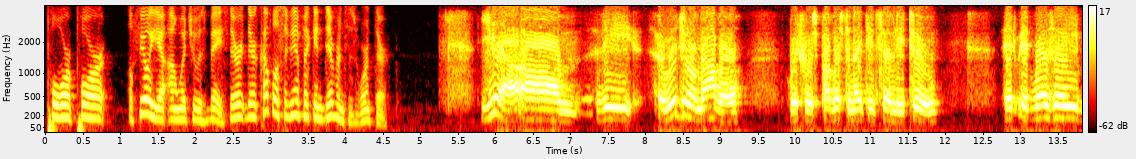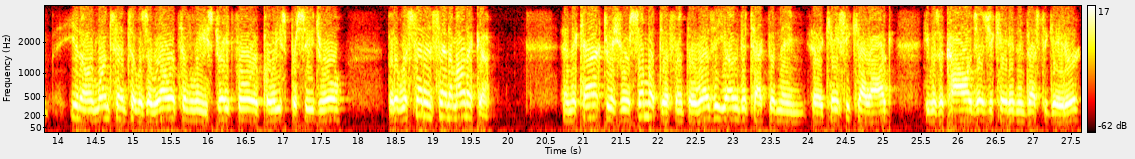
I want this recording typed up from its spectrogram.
Poor, Poor Ophelia on which it was based. There, there are a couple of significant differences, weren't there? Yeah, um, the original novel, which was published in 1972, it, it was a, you know, in one sense, it was a relatively straightforward police procedural, but it was set in Santa Monica. And the characters were somewhat different. There was a young detective named uh, Casey Kellogg. He was a college-educated investigator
